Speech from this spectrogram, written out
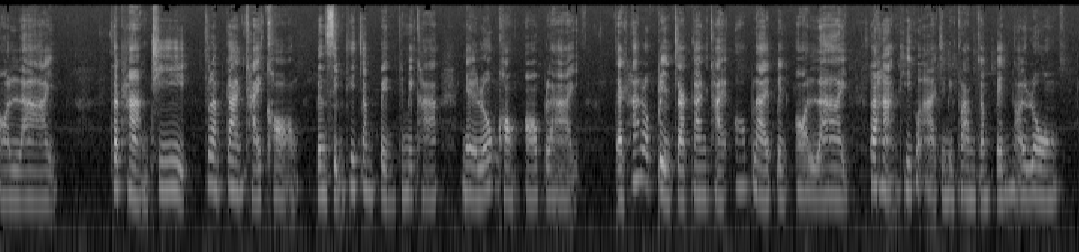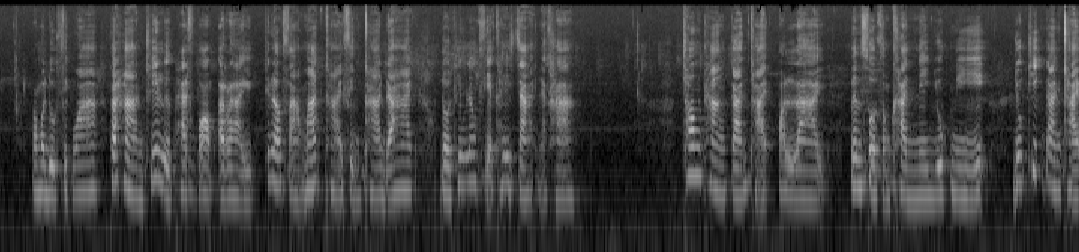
ออนไลน์ สถานที่สำหรับการขายของเป็นสิ่งที่จำเป็นใช่ไหมคะ ในโลกของออฟไลน์ แต่ถ้าเราเปลี่ยนจากการขายออฟไลน์เป็นออนไลน์ สถานที่ก็อาจจะมีความจำเป็นน้อยลงเรามาดูสิว่าสถานที่หรือแพลตฟอร์มอะไร ที่เราสามารถขายสินค้าได้ โดยที่ไม่ต้องเสียค่าใช้จ่ายนะคะ ช่องทางการขายออนไลน์ เป็นส่วนสำคัญในยุคนี้ ยุคที่การขาย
